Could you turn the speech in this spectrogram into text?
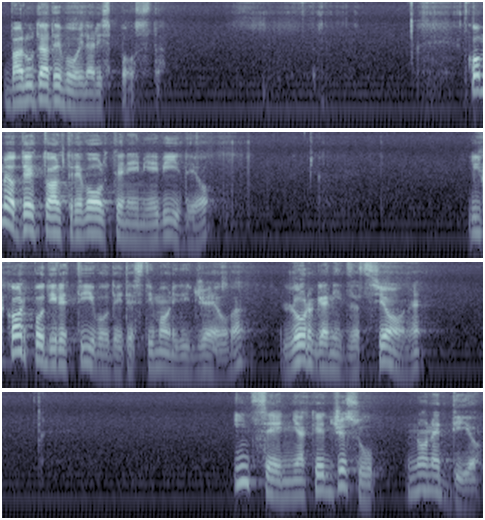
valutate voi la risposta. Come ho detto altre volte nei miei video, il corpo direttivo dei testimoni di Geova, l'organizzazione, insegna che Gesù non è Dio,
